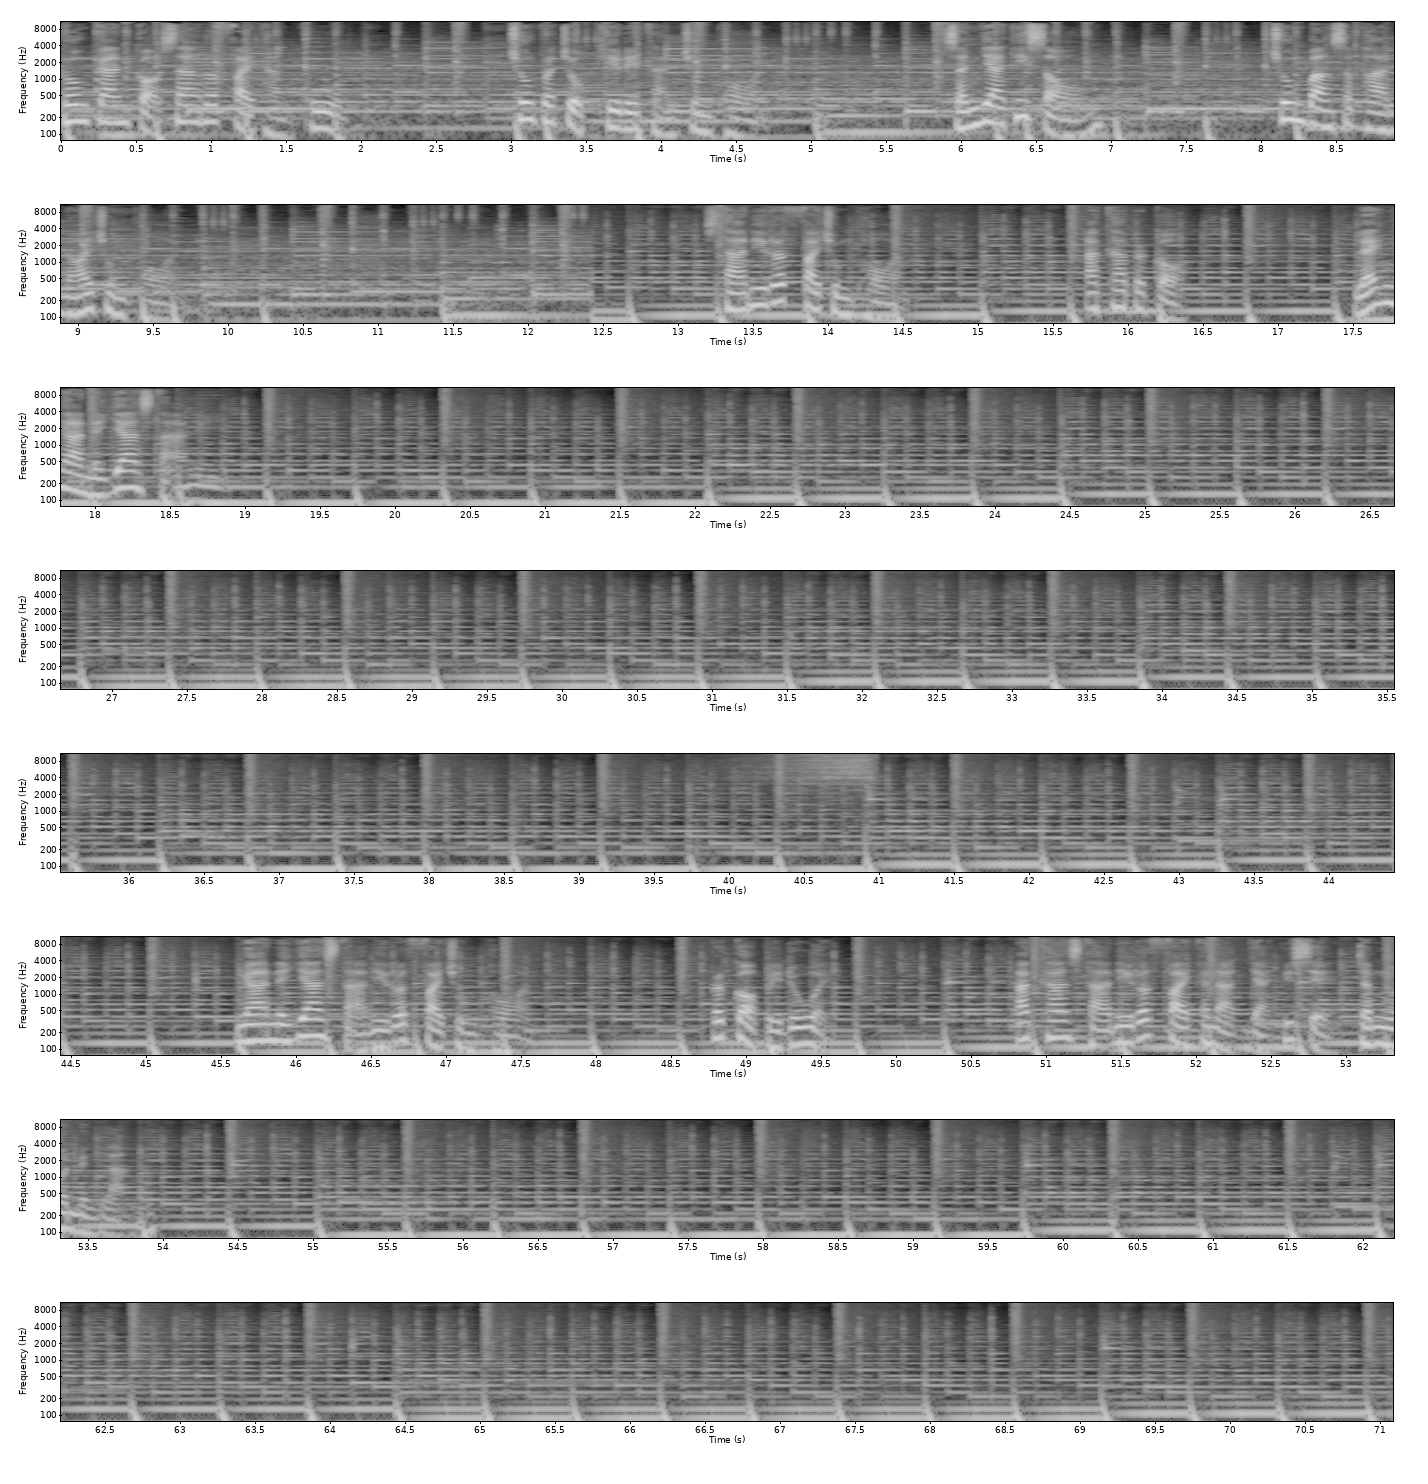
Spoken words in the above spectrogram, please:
โครงการก่อสร้างรถไฟทางคู่ ช่วงประจวบคีรีขันธ์ชุมพร สัญญาที่ 2 ช่วงบางสะพานน้อยชุมพร สถานีรถไฟชุมพร อาคารประกอบ และงานในย่านสถานี งานในย่านสถานีรถไฟชุมพร ประกอบไปด้วย อาคารสถานีรถไฟขนาดใหญ่พิเศษจำนวนหนึ่งหลัง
